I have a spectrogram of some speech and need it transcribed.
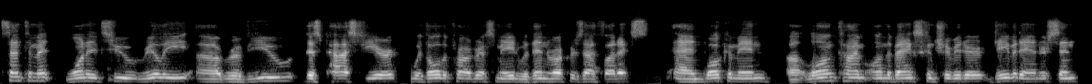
sentiment, wanted to really uh, review this past year with all the progress made within Rutgers athletics and welcome in a longtime on the banks contributor David Anderson,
